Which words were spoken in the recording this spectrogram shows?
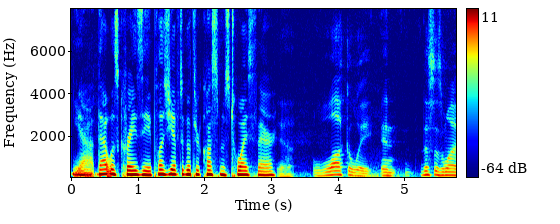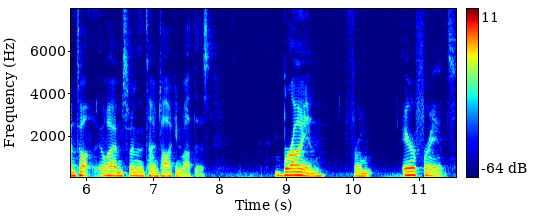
yeah, that was crazy. Plus, you have to go through customs twice there. Yeah. Luckily, and this is why I'm ta- why I'm spending the time talking about this. Brian from Air France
